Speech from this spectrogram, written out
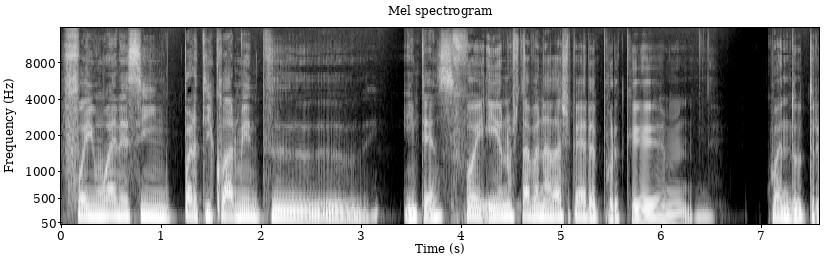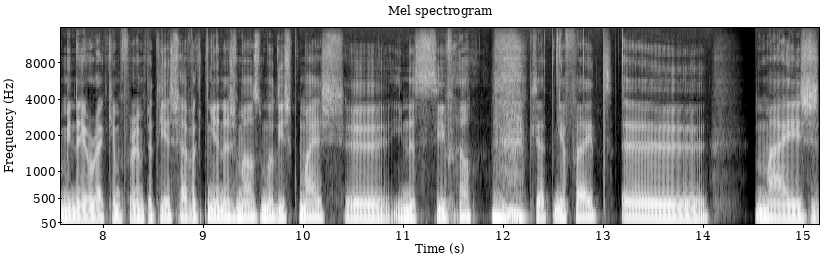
foi um ano assim particularmente uh, intenso. Foi, e eu não estava nada à espera porque hum, quando terminei o Requiem for Empathy, achava que tinha nas mãos o meu disco mais uh, inacessível uhum. que já tinha feito. Uh, mais,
